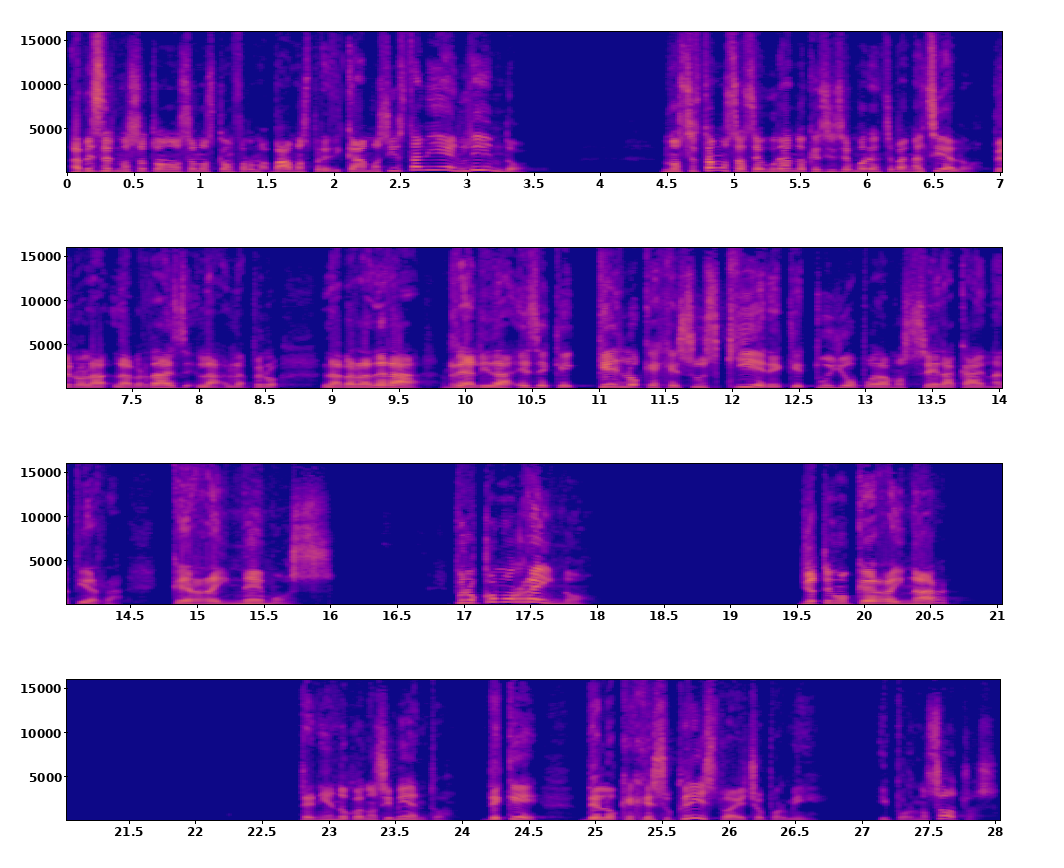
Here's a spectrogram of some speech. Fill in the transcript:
A veces nosotros nos hemos conformado, vamos, predicamos y está bien, lindo. Nos estamos asegurando que si se mueren se van al cielo, pero la, verdad es, la, pero la verdadera realidad es de que qué es lo que Jesús quiere que tú y yo podamos ser acá en la tierra, que reinemos. Pero ¿cómo reino? Yo tengo que reinar teniendo conocimiento. ¿De qué? De lo que Jesucristo ha hecho por mí y por nosotros.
